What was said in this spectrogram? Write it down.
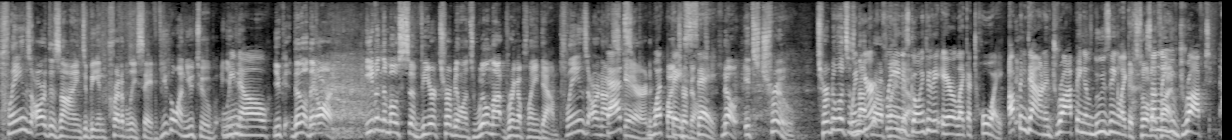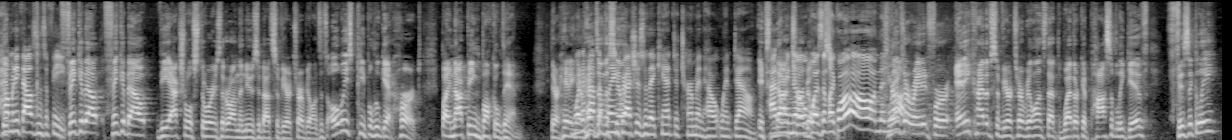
Planes are designed to be incredibly safe. If you go on YouTube, you We can- know. You can, no, they are. Even the most severe turbulence will not bring a plane down. Planes are not That's scared what by they turbulence. say. No, it's true. Turbulence has When not your plane, plane is down. going through the air like a toy, up and down and dropping and losing, like It's totally suddenly fine. you've dropped how It- many thousands of feet? Think about think about the actual stories that are on the news about severe turbulence. It's always people who get hurt by not being buckled in. They're hitting What their about heads the on the plane crashes where they can't determine how it went down? It's how do we know it turbulence. wasn't like whoa and then Planes are rated for any kind of severe turbulence that the weather could possibly give physically.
